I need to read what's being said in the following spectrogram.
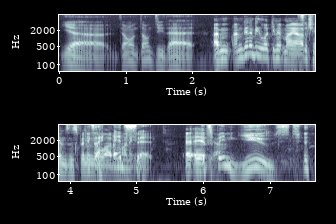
Yeah, don't don't do that. I'm I'm gonna be looking at my a- options and spending It's a, lot headset. of money. Uh, It's If, been used.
